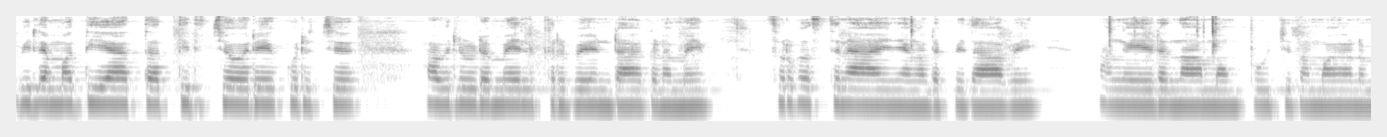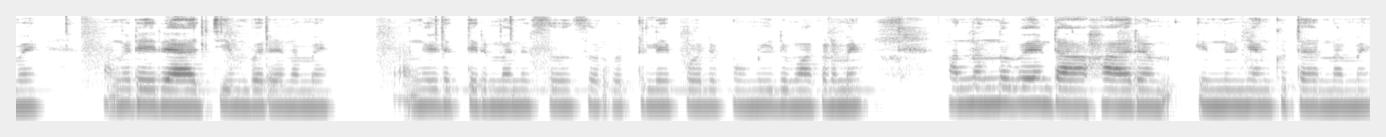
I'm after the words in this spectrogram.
വിലമതിയാത്ത തിരിച്ചോരെക്കുറിച്ച് അവരുടെ മേൽ കൃപയുണ്ടാകണമേ. സ്വർഗസ്ഥനായ ഞങ്ങളുടെ പിതാവേ അങ്ങയുടെ നാമം പൂജിതമാകണമേ. അങ്ങയുടെ രാജ്യം വരണമേ. അങ്ങയുടെ തിരുമനസ് സ്വർഗത്തിലെ പോലെ ഭൂമിയിലുമാക്കണമേ അന്നു വേണ്ട ആഹാരം ഇന്നും ഞങ്ങൾക്ക് തരണമേ.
